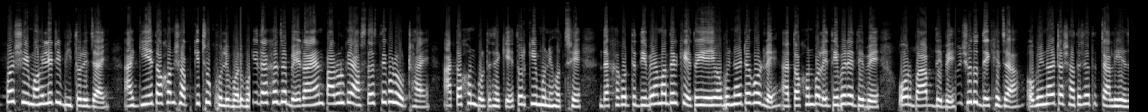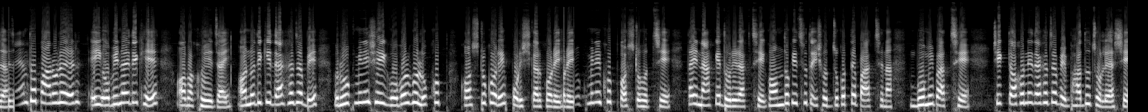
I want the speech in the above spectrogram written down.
এরপর সেই মহিলাটি ভিতরে যায় আর গিয়ে তখন সবকিছু খুলে বলে। দেখা যাবে? রায়ান পারুলকে আস্তে আস্তে করে উঠায় আর তখন বলতে থাকে, তোর কি মনে হচ্ছে? দেখা করতে দিবে আমাদেরকে? তুই এই অভিনয়টা করলে? আর তখন বলে, দেবে রে, দেবে। ওর বাপ দেবে। তুই শুধু দেখে যা অভিনয়টা সাথে সাথে চালিয়ে যা। রায়ান তো পারুলের এই অভিনয় দেখে অবাক হয়ে যায়। অন্যদিকে দেখা যাবে, রুক্মিণী সেই গোবরগুলো খুব কষ্ট করে পরিষ্কার করে। রুক্মিণীর খুব কষ্ট হচ্ছে, তাই নাকে ধরে রাখছে। গন্ধ কিছুতেই সহ্য করতে পারছে না, বমি পাচ্ছে। ঠিক তখনই দেখা যাবে ভাদু চলে আসে।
